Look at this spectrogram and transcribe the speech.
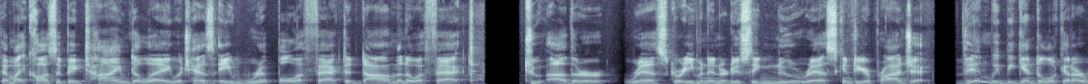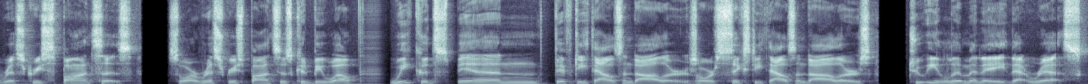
That might cause a big time delay, which has a ripple effect, a domino effect to other risk or even introducing new risk into your project. Then we begin to look at our risk responses. So our risk responses could be well, we could spend $50,000 or $60,000 to eliminate that risk.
